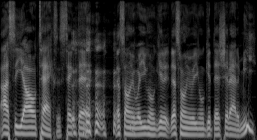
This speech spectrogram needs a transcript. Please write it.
I see y'all on taxes. Take that. That's the only way you gonna get it. That's the only way you gonna get that shit out of me.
